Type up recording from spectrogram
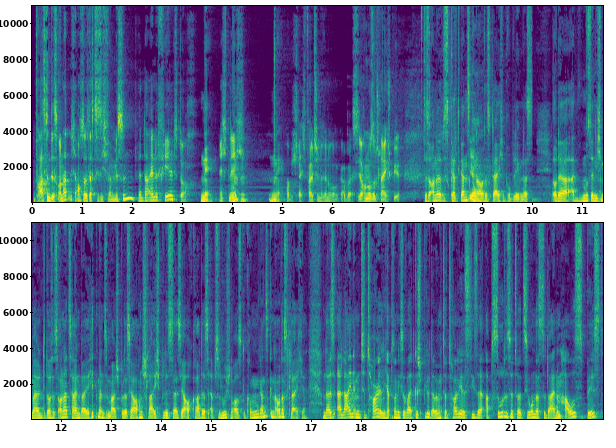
War es in Dishonored nicht auch so, dass die sich vermissen, wenn da eine fehlt? Doch. Nee. Echt nicht? Mhm. Nee. Habe ich vielleicht falsch in Erinnerung, aber es ist ja auch nur so ein Schleichspiel. Dishonored ist hat ganz Ja. genau das gleiche Problem. Das, oder muss ja nicht mal Dishonored sein, bei Hitman zum Beispiel, das ja auch ein Schleichspiel ist, da ist ja auch gerade das Absolution rausgekommen, ganz genau das gleiche. Und da ist allein im Tutorial, ich habe es noch nicht so weit gespielt, aber im Tutorial ist diese absurde Situation, dass du da in einem Haus bist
